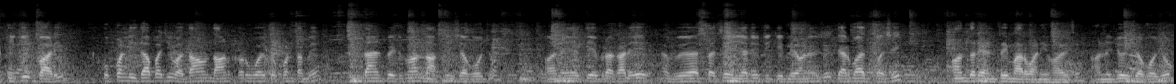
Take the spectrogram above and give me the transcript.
ટિકિટ ભાડી કૂપન લીધા પછી વધારાનું દાન કરવું હોય તો પણ તમે દાન પેટીમાં નાખી શકો છો. અને તે પ્રકારે વ્યવસ્થા છે, અહીંયાથી ટિકિટ લેવાની હોય છે. ત્યારબાદ પછી અંદર એન્ટ્રી મારવાની હોય છે. અને જોઈ શકો છો,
